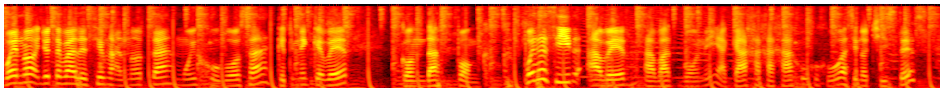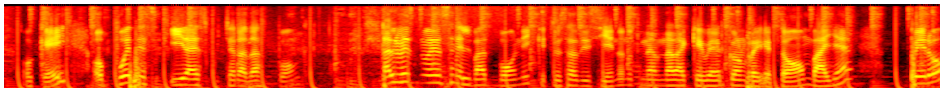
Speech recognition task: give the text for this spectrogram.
Bueno, yo te voy a decir una nota muy jugosa que tiene que ver con Daft Punk. Puedes ir a ver a Bad Bunny acá, jajaja, jujuju, haciendo chistes, ¿ok? O puedes ir a escuchar a Daft Punk. Tal vez no es el Bad Bunny que tú estás diciendo, no tiene nada que ver con reggaetón, vaya, pero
